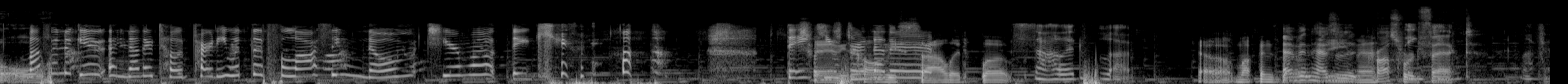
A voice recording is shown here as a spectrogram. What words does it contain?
Oh. Muffin to get another toad party with the flossing gnome cheer mode. Thank you. Thank Man, you for another solid flop. solid flop. Oh, muffins. the Evan has a man. Thank crossword you. fact. Muffin.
